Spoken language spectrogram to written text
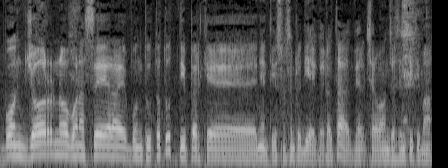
Buongiorno, buonasera e buon tutto a tutti perché niente, io sono sempre Diego, in realtà ci eravamo già sentiti ma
